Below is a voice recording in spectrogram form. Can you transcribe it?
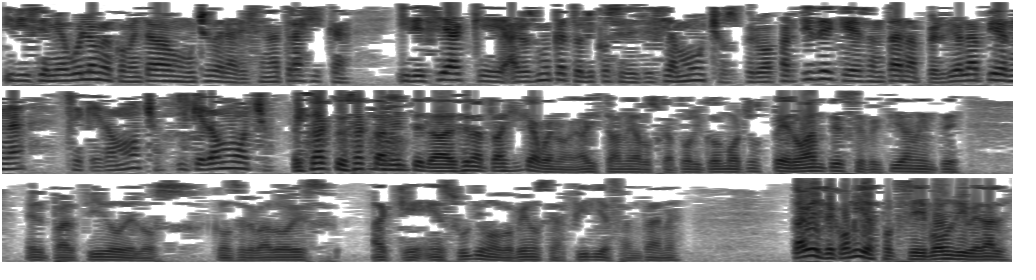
Y dice, mi abuelo me comentaba mucho de la decena trágica y decía que a los muy católicos se les decía muchos, pero a partir de que Santana perdió la pierna, se quedó mucho, y quedó mucho. Exacto, exactamente, la decena trágica, bueno, ahí están ya los católicos muchos, pero antes, efectivamente, el partido de los conservadores, a que en su último gobierno se afilia Santana, también entre comillas, porque se llevó un liberal,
